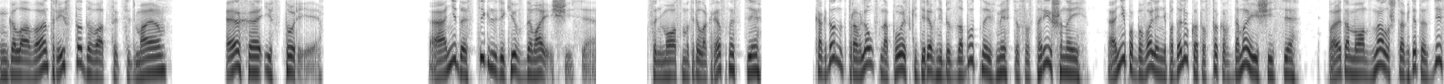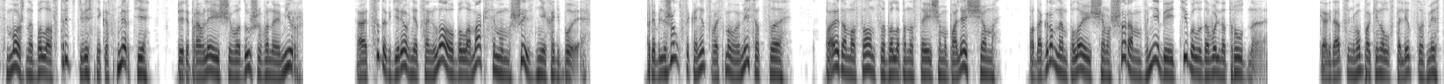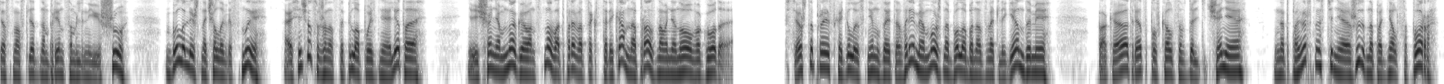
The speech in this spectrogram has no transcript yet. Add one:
Глава 327. Эхо истории. Они достигли реки Вздымающейся. Цаньмо осмотрел окрестности. Когда он отправлялся на поиски деревни Беззаботной вместе со старейшиной, они побывали неподалеку от истока Вздымающейся, поэтому он знал, что где-то здесь можно было встретить Вестника Смерти, переправляющего души в иной мир. Отсюда к деревне Цаньлао было максимум 6 дней ходьбы. Приближался конец восьмого месяца, поэтому солнце было по-настоящему палящим, под огромным пылающим шаром в небе идти было довольно трудно. Когда Циньму покинул столицу вместе с наследным принцем Лин Юйшу, было лишь начало весны, а сейчас уже наступило позднее лето. Еще немного, и он снова отправится к старикам на празднование Нового года. Все, что происходило с ним за это время, можно было бы назвать легендами. Пока отряд спускался вдоль течения, над поверхностью неожиданно поднялся пор,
